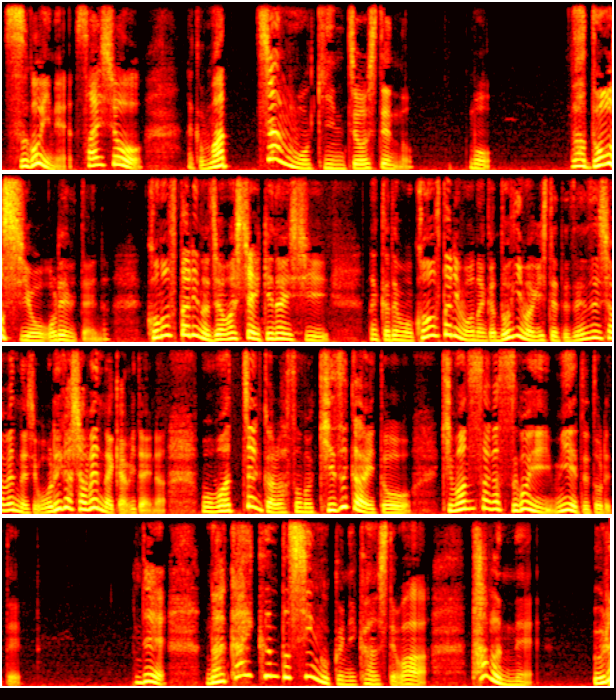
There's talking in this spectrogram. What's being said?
すごいね、最初、なんかまっちゃんも緊張してんの。もう、あ、どうしよう、俺、みたいな。この二人の邪魔しちゃいけないし、なんかでも、この二人もなんかドギマギしてて全然喋んないし、俺が喋んなきゃみたいな。もうまっちゃんからその気遣いと気まずさがすごい見えて取れて。で、中居くんと慎吾くんに関しては、多分ね、裏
